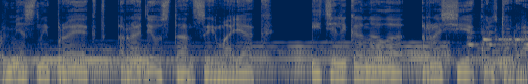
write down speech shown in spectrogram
Совместный проект радиостанции «Маяк» и телеканала «Россия. Культура».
